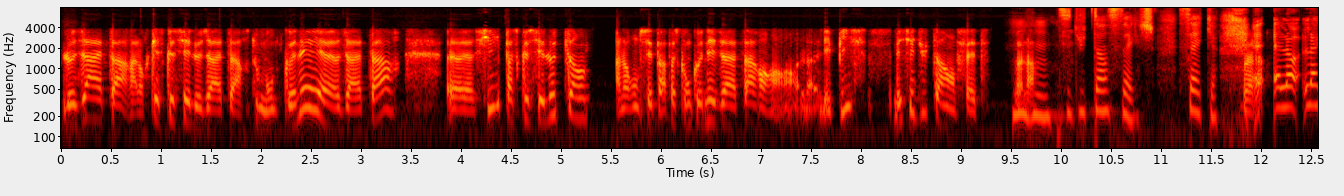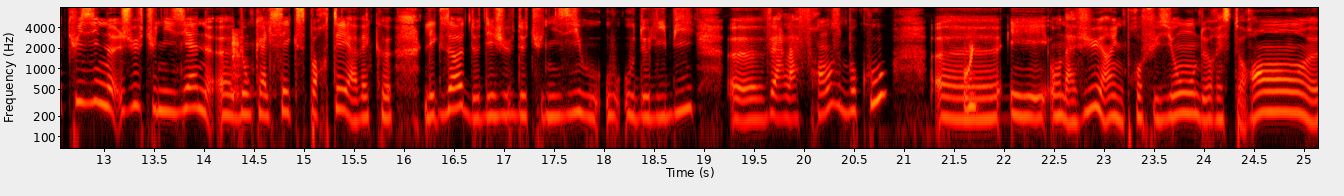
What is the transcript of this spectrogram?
le Zaatar, alors qu'est-ce que c'est le Zaatar? Tout le monde connaît euh, Zaatar. si, parce que c'est le temps. Alors on ne sait pas parce qu'on connaît Zaatar en l'épice, mais c'est du thym en fait. Voilà. Mhm, c'est du thym sec. sec. Euh, alors la cuisine juive tunisienne, euh, donc elle s'est exportée avec euh, l'exode des juifs de Tunisie ou, de Libye vers la France beaucoup. Et on a vu hein, une profusion de restaurants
